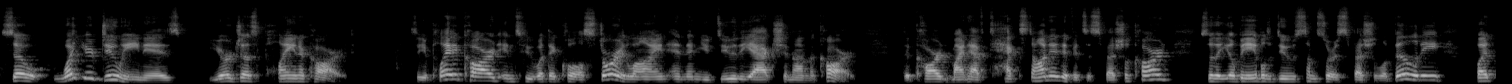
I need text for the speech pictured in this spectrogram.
So what you're doing is you're just playing a card. So you play a card into what they call a storyline, and then you do the action on the card. The card might have text on it if it's a special card, so that you'll be able to do some sort of special ability. But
